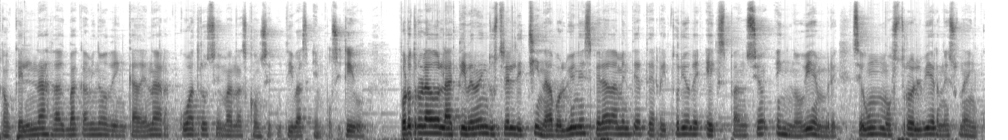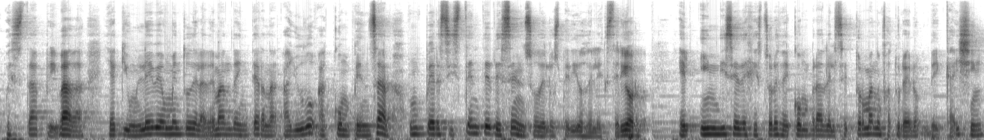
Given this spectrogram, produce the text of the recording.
aunque el Nasdaq va camino de encadenar cuatro semanas consecutivas en positivo. Por otro lado, la actividad industrial de China volvió inesperadamente a territorio de expansión en noviembre, según mostró el viernes una encuesta privada, ya que un leve aumento de la demanda interna ayudó a compensar un persistente descenso de los pedidos del exterior el índice de gestores de compra del sector manufacturero de Caixin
